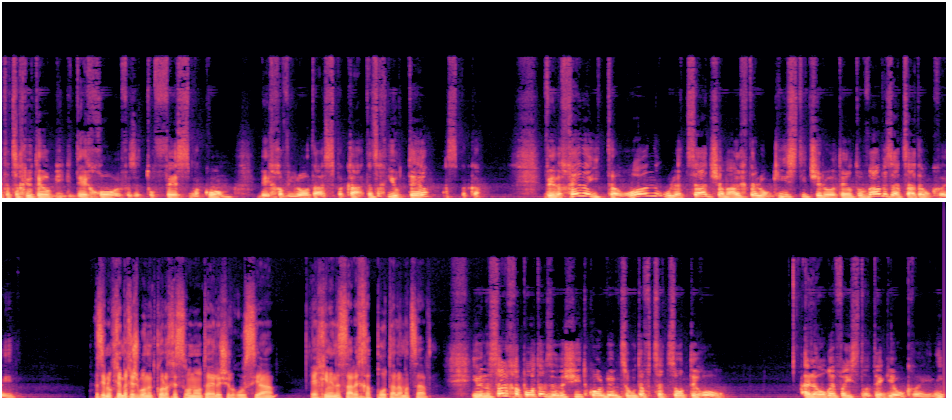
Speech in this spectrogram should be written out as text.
אתה צריך יותר בגדי חורף, וזה תופס מקום בחבילות האספקה, אתה צריך יותר אספקה. ולכן היתרון הוא לצד שהמערכת הלוגיסטית שלו יותר טובה, וזה הצד האוקראיני. אז אם לוקחים בחשבון את כל החסרונות האלה של רוסיה, איך היא מנסה לחפות על המצב? היא מנסה לחפות על זה ראשית כל באמצעות הפצצות טרור על העורף האסטרטגי האוקראיני.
